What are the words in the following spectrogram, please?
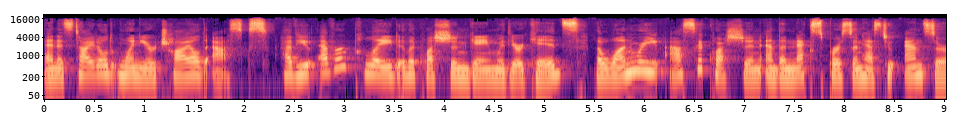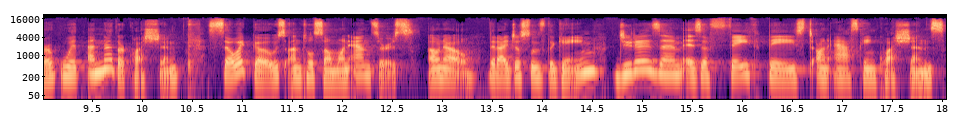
And it's titled When Your Child Asks. Have you ever played the question game with your kids? The one where you ask a question and the next person has to answer with another question. So it goes until someone answers. Oh no, did I just lose the game? Judaism is a faith based on asking questions.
